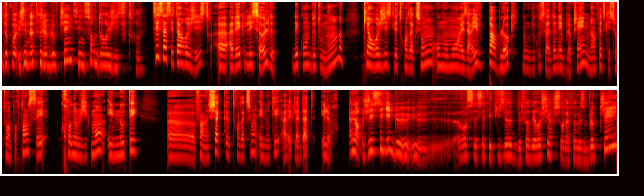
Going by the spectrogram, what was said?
Donc moi, je note que la blockchain, c'est une sorte de registre. C'est ça, c'est un registre euh, avec les soldes des comptes de tout le monde qui enregistre les transactions au moment où elles arrivent par bloc. Donc du coup, ça a donné blockchain. Mais en fait, ce qui est surtout important, c'est chronologiquement et noté. Euh, enfin, chaque transaction est notée avec la date et l'heure. Alors, j'ai essayé de, euh, avant cet épisode, de faire des recherches sur la fameuse blockchain.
